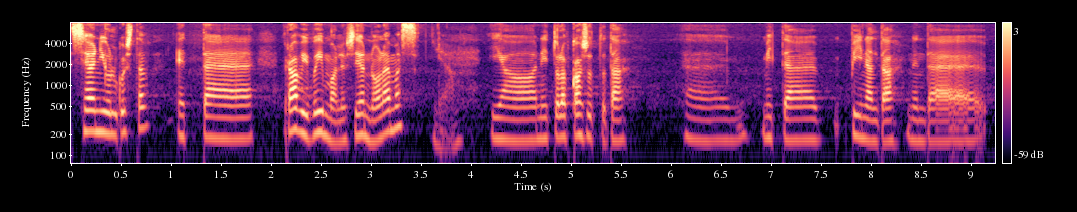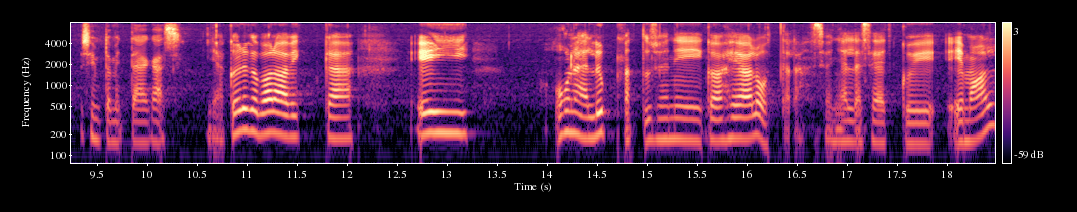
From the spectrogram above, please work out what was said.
see on julgustav, et äh, ravivõimalusi on olemas ja, ja neid tuleb kasutada äh,, mitte piinelda nende sümptomite käes. ja kõrge palavik äh, ei ole lõpmatuseni ka hea lootele, see on jälle see, et kui emal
